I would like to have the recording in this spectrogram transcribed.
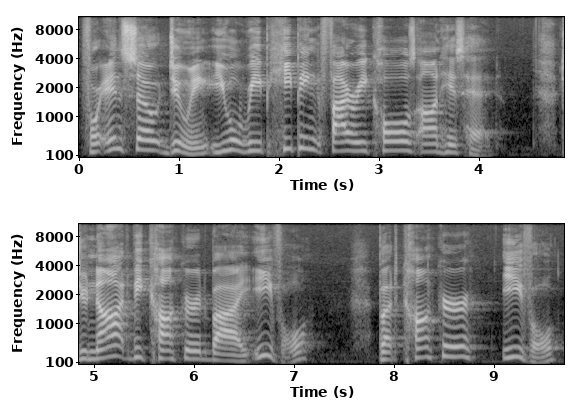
For in so doing, you will reap heaping fiery coals on his head. Do not be conquered by evil, but conquer evil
